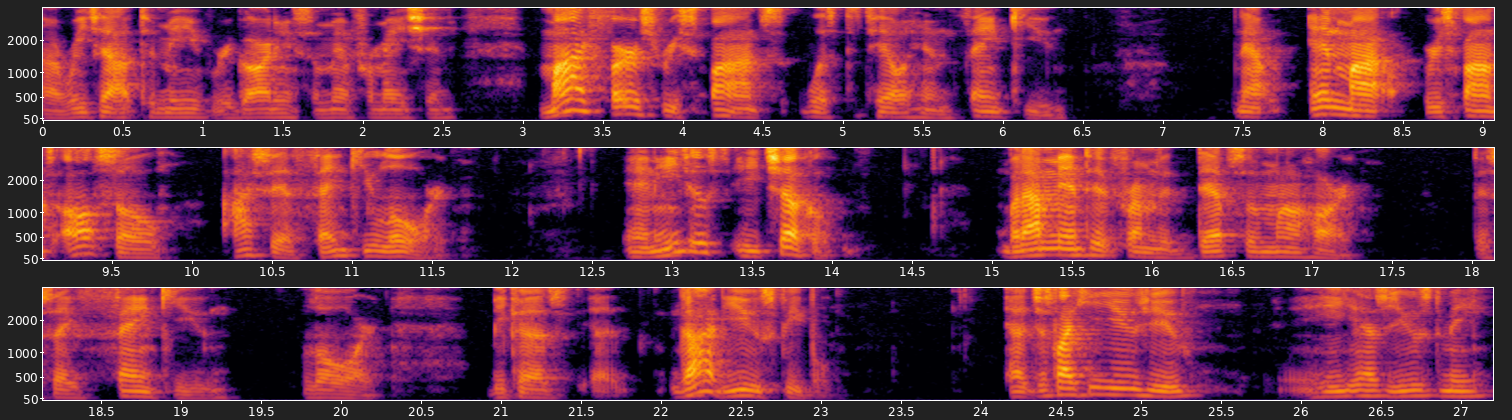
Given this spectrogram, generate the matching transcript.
uh, reach out to me regarding some information. My first response was to tell him thank you. Now, in my response, also, I said, Thank you, Lord. And he just, he chuckled. But I meant it from the depths of my heart to say, Thank you, Lord. Because uh, God used people. Uh, just like he used you, he has used me.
